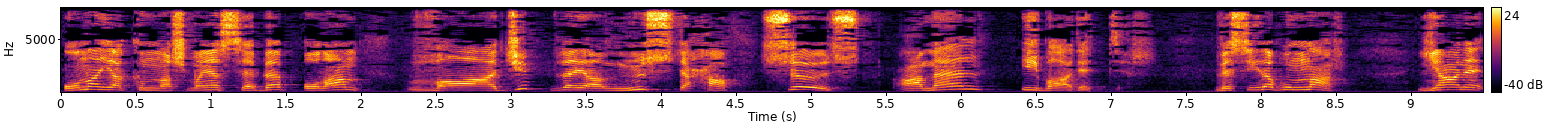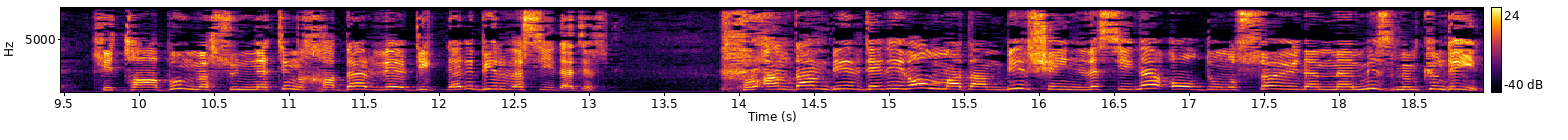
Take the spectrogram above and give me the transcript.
ona yakınlaşmaya sebep olan vacip veya müstehap söz, amel, ibadettir. Vesile bunlar. Yani kitabın ve sünnetin haber verdikleri bir vesiledir. Kur'an'dan bir delil olmadan bir şeyin vesile olduğunu söylememiz mümkün değil.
